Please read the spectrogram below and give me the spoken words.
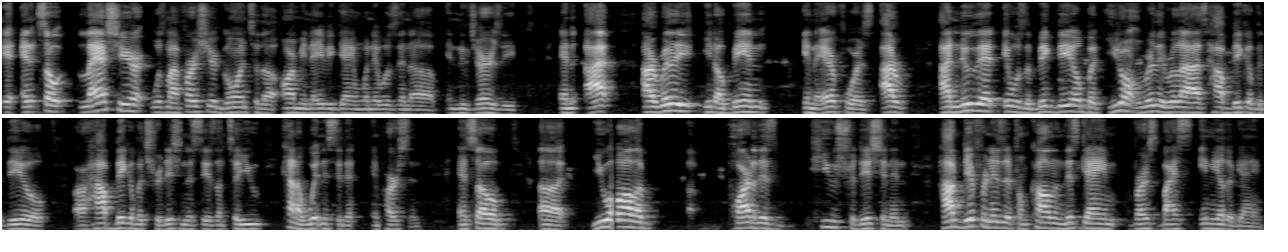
it, and so last year was my first year going to the Army Navy game when it was in uh in New Jersey, and I I really you know being in the Air Force I I knew that it was a big deal, but you don't really realize how big of a deal or how big of a tradition this is until you kind of witness it in, in person. And so uh, you all are part of this huge tradition. And how different is it from calling this game versus vice any other game?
